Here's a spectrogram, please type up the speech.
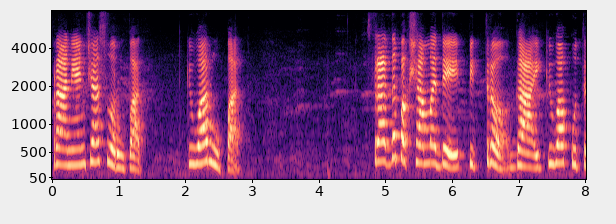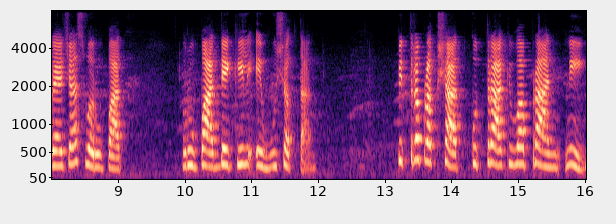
प्राण्यांच्या स्वरूपात किंवा रूपात. श्राद्ध पक्षामध्ये पित्र गाय किंवा कुत्र्याच्या स्वरूपात रूपात देखील येऊ शकतात. पितृपक्षात कुत्रा किंवा प्राणी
